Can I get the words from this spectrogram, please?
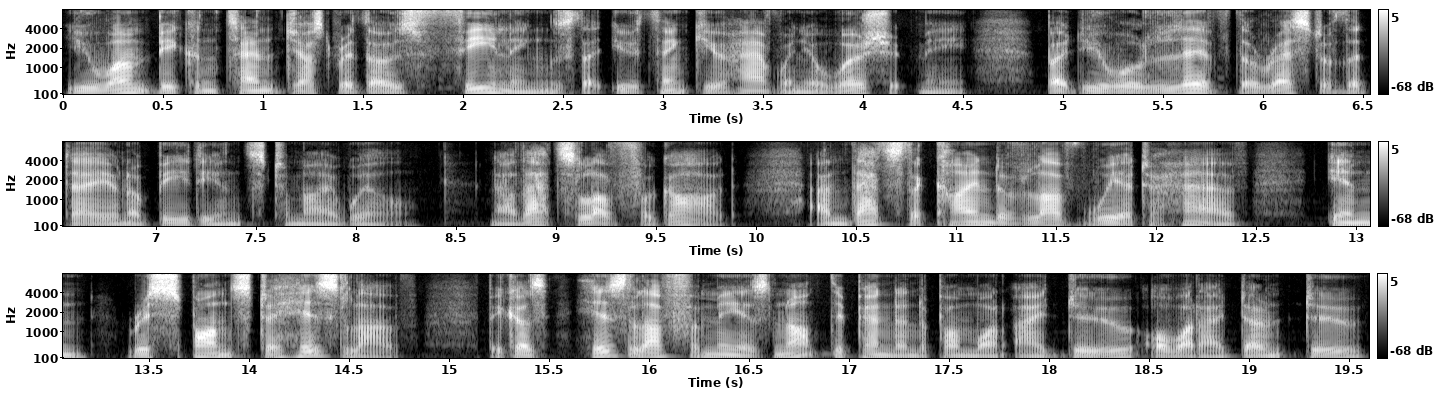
you won't be content just with those feelings that you think you have when you worship me, but you will live the rest of the day in obedience to my will. Now that's love for God, and that's the kind of love we're to have in response to His love because His love for me is not dependent upon what I do or what I don't do.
